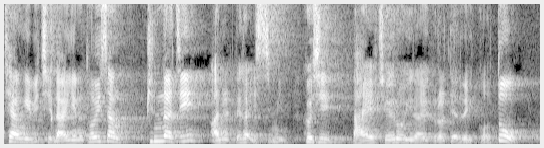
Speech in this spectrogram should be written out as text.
태양의 빛이 나에게는 더 이상 빛나지 않을 때가 있습니다. 그것이 나의 죄로 인하여 그럴 때도 있고 또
